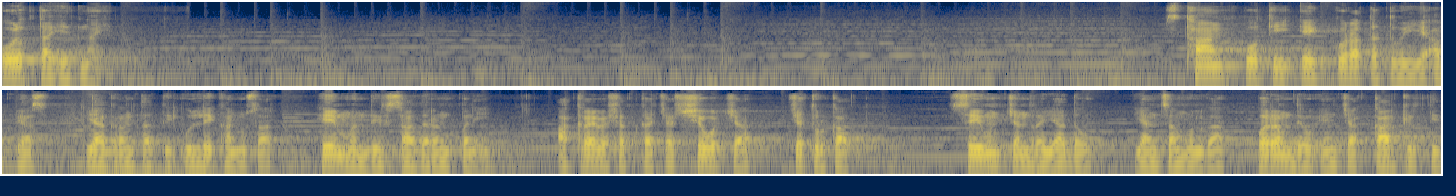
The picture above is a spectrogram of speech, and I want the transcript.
ओळखता येत नाहीत. स्थान पोथी एक पुरातत्वीय अभ्यास या ग्रंथातील उल्लेखानुसार हे मंदिर साधारणपणे अकराव्या शतकाच्या शेवटच्या चतुर्कात सेऊनचंद्र यादव यांचा मुलगा परमदेव यांच्या कारकिर्दीत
